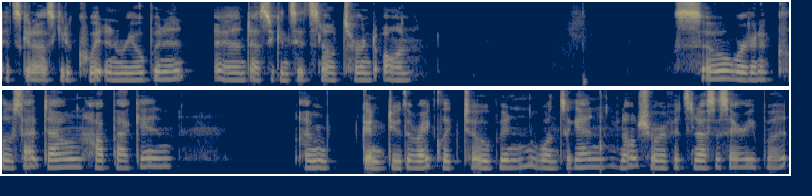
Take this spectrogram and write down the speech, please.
It's going to ask you to quit and reopen it and as you can see it's now turned on so we're going to close that down hop back in I'm going to do the right click to open once again not sure if it's necessary but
